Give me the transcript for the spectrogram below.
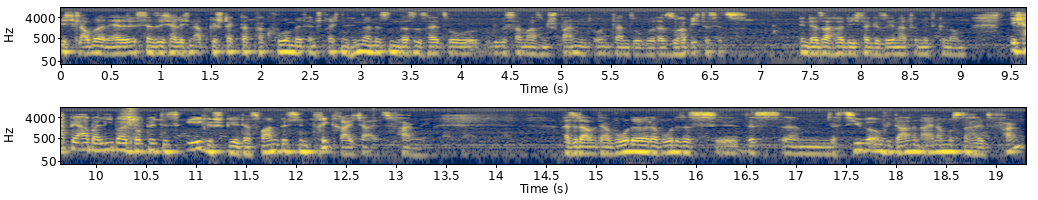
Ich glaube, ne, das ist ja sicherlich ein abgesteckter Parcours mit entsprechenden Hindernissen. Das ist halt so gewissermaßen spannend und dann so wird. Also so habe ich das jetzt in der Sache, die ich da gesehen hatte, mitgenommen. Ich habe ja aber lieber doppeltes E gespielt. Das war ein bisschen trickreicher als Fangen. Also da, da wurde, da wurde das, das, ähm, das Ziel war irgendwie darin, einer musste halt fangen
